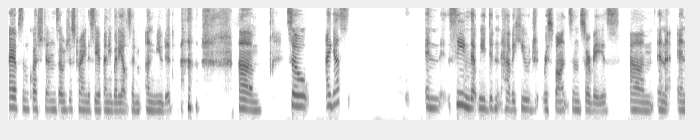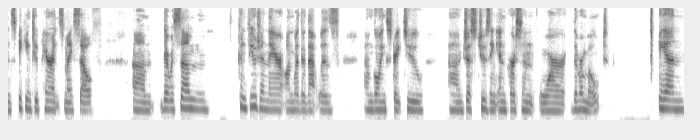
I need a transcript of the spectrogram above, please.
I have some questions. I was just trying to see if anybody else had unmuted. um, so I guess in seeing that we didn't have a huge response in surveys um, and and speaking to parents myself, um, there was some confusion there on whether that was um, going straight to uh, just choosing in person or the remote. And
